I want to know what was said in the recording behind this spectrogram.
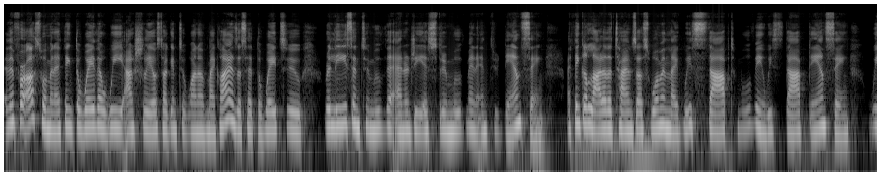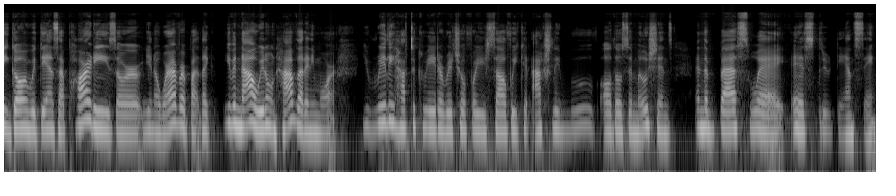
And then for us women, I think the way that we actually, I was talking to one of my clients I said the way to release and to move the energy is through movement and through dancing. I think a lot of the times us women, like we stopped moving, we stopped dancing. We go and we dance at parties or, you know, wherever. But like even now, we don't have that anymore. You really have to create a ritual for yourself where you could actually move all those emotions. And the best way is through dancing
